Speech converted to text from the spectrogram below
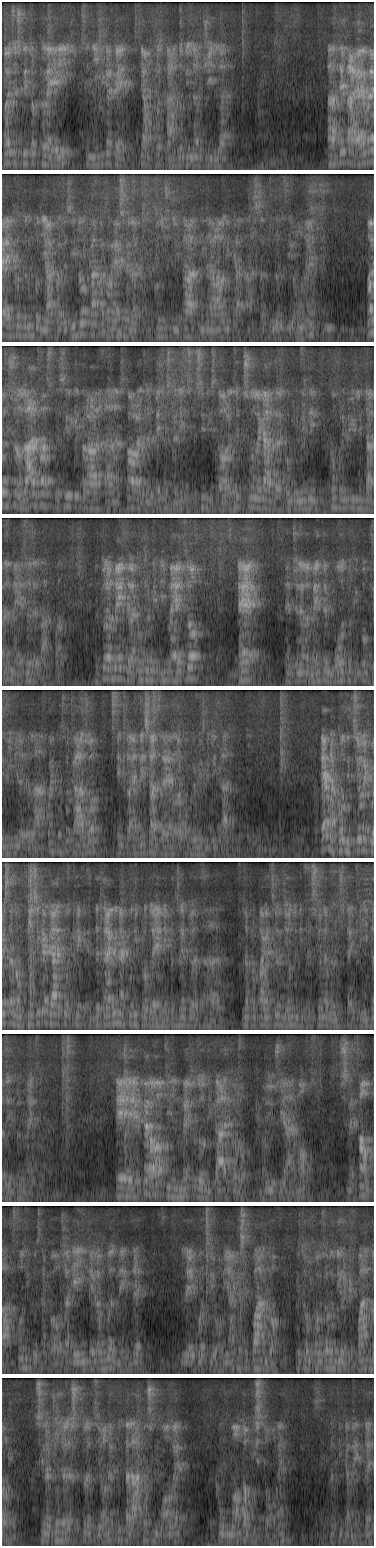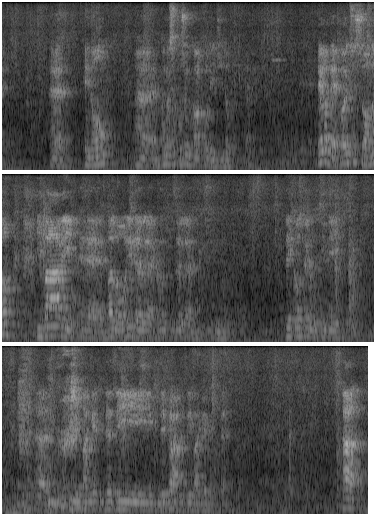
Poi c'è scritto clay, significa che stiamo trattando di un'argilla. Ah, θR è il contenuto di acqua residuo, K con S è la conoscibilità idraulica a saturazione, poi ci sono l'alpha specific uh, storage e il beta specific storage che sono legate alla comprimibilità del mezzo e dell'acqua. Naturalmente il mezzo è, è, generalmente molto più comprimibile dell'acqua, in questo caso entra, è messa a zero la comprimibilità. È una condizione questa non fisica che, che determina alcuni problemi, per esempio uh, la propagazione di onde di pressione a velocità infinita dentro il metodo. E però il metodo di calcolo che noi usiamo se ne fa un baffo di questa cosa e integra ugualmente le equazioni, anche se quando, questo cosa vuol dire? Che quando si raggiunge la saturazione tutta l'acqua si muove con un moto a pistone praticamente eh, e non eh, come se fosse un corpo rigido e vabbè poi ci sono i vari eh, valori del, del, dei contenuti di, eh, di Van, de, di, dei parametri di Van ah,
